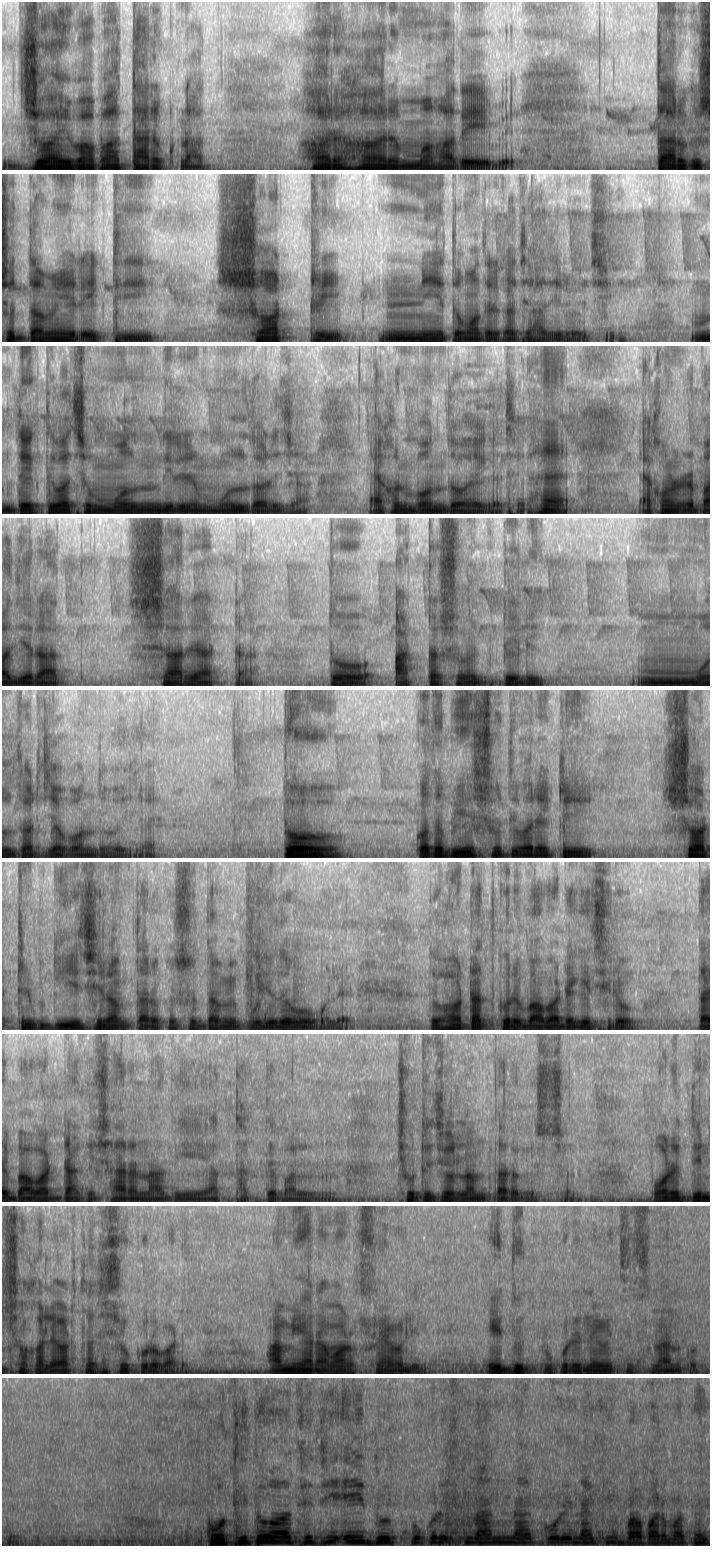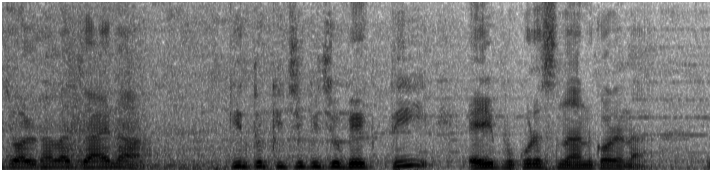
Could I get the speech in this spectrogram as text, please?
জয় বাবা তারকনাথ, হর হর মহাদেব। তারকেশ্বর ধামের একটি শর্ট ট্রিপ নিয়ে তোমাদের কাছে হাজির হয়েছি। দেখতে পাচ্ছ মন্দিরের মূল দরজা এখন বন্ধ হয়ে গেছে। হ্যাঁ এখন বাজে রাত সাড়ে আটটা। তো আটটার সময় ডেলি মূল দরজা বন্ধ হয়ে যায়। তো গত বৃহস্পতিবার একটি শর্ট ট্রিপ গিয়েছিলাম তারকেশ্বর ধামে পুজো দেবো বলে। তো হঠাৎ করে বাবা ডেকেছিল তাই বাবার ডাকে সাড়া না দিয়ে আর থাকতে পারলাম না। ছুটে চললাম তারকেশ্বর। পরের দিন সকালে, অর্থাৎ শুক্রবারে, আমি আর আমার ফ্যামিলি এই দুধ পুকুরে নেমেছি স্নান করতে। কথিত আছে যে এই দুধ পুকুরে স্নান না করে নাকি বাবার মাথায় জল ঢালা যায় না, কিন্তু কিছু কিছু ব্যক্তি এই পুকুরে স্নান করে না।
